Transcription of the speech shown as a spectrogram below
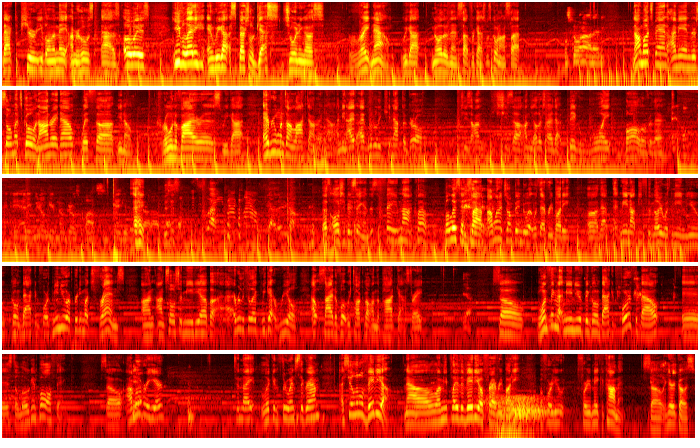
back to Pure Evil MMA. I'm your host, as always, Evil Eddie, and we got a special guest joining us right now. We got no other than Slap for Cash. What's going on, Slap? What's going on, Eddie? Not much, man. I mean, there's so much going on right now with, uh, you know, coronavirus. We got everyone's on lockdown right now. I mean, I've, I've literally kidnapped a girl. She's on, she's uh, on the other side of that big white ball over there. Hey, hold- hey, Eddie, we don't give no girls clout, so you can't give her Hey, shout out. this is This is Slap. fame, not clout. Yeah, there you go. That's all she's been singing. This is fame, not clout. But listen, Slap, I want to jump into it with everybody uh, that, that may not be familiar with me and you going back and forth. Me and you are pretty much friends on, on social media, but I, I really feel like we get real outside of what we talk about on the podcast, right? Yeah. So, one thing that me and you have been going back and forth about is the Logan Paul thing. So, I'm Yeah. over here tonight looking through Instagram. I see a little video. Now, let me play the video for everybody before you before you make a comment. So, here it goes.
